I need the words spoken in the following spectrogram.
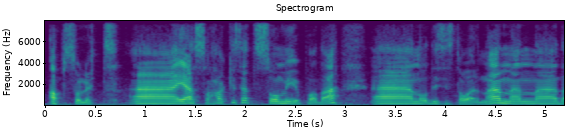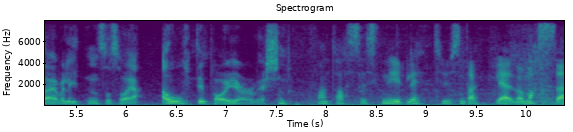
Absolutt. Eh, jeg så, har ikke sett så mye på det eh, nå de siste årene, men da jeg var liten, så så jeg alltid på Eurovision. Fantastisk. Nydelig. Tusen takk. Gleder meg masse.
